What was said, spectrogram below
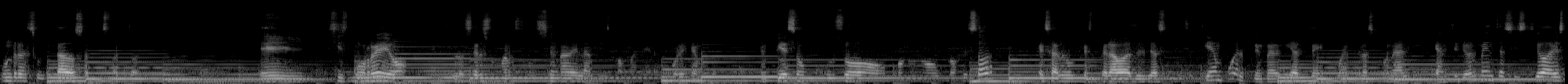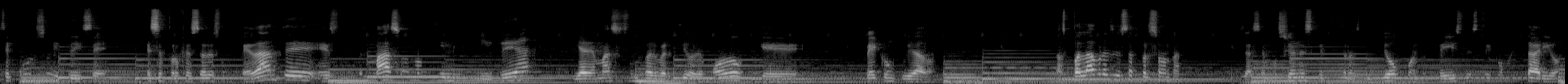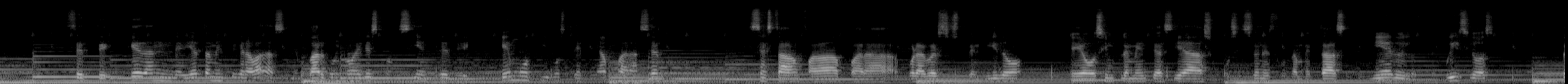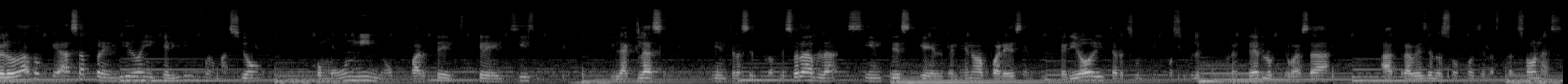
un resultado satisfactorio. El chismorreo los seres humanos funciona de la misma manera. Por ejemplo, empieza un curso con un nuevo profesor, es algo que esperabas desde hace mucho tiempo, el primer día te encuentras con alguien que anteriormente asistió a este curso y te dice, ese profesor es un pedante, es un pelmazo, no tiene ni idea y además es un pervertido, de modo que ve con cuidado. Las palabras de esa persona y las emociones que te transmitió cuando te hizo este comentario se te quedan inmediatamente grabadas. Sin embargo, no eres consciente de qué motivos tenía para hacerlo. Quizá estaba enfadada para, por haber suspendido eh, o simplemente hacía suposiciones fundamentadas en el miedo y los prejuicios. Pero dado que has aprendido a ingerir información como un niño, parte cree el chisme y la clase. Mientras el profesor habla, sientes que el veneno aparece en tu interior y te resulta imposible comprender lo que vas a a través de los ojos de las personas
